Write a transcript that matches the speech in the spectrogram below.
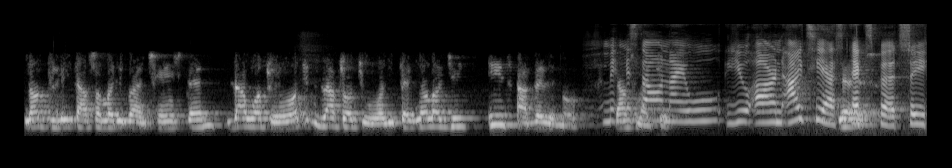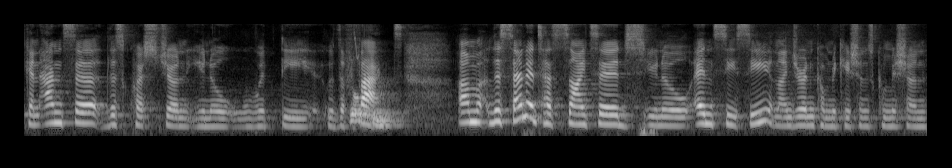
Not later somebody go and change them. Is that what we want? If that's what we want, the technology is available. That's Mr. Onaiwu, you are an ITS yes. expert, so you can answer this question, you know, with the with the okay. facts. Um, the Senate has cited, you know, NCC, Nigerian Communications Commission,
